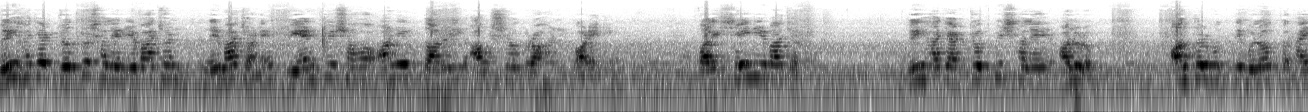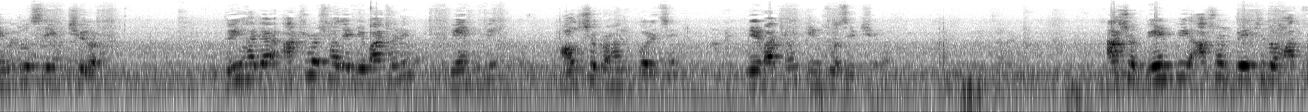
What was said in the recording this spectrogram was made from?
দুই হাজার চোদ্দ সালে নির্বাচন, নির্বাচনে বিএনপি সহ অনেক দলই অংশগ্রহণ করেনি। ফলে সেই নির্বাচনে দুই হাজার চব্বিশ সালের অনুরূপ অন্তর্ভুক্তিমূলক তথা ইনক্লুসিভ ছিল না। দুই হাজার আঠারো সালের নির্বাচনে বিএনপি অংশগ্রহণ করেছে, নির্বাচন ইনক্লুসিভ ছিল। আসন বিএনপি আসন পেয়েছিল মাত্র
